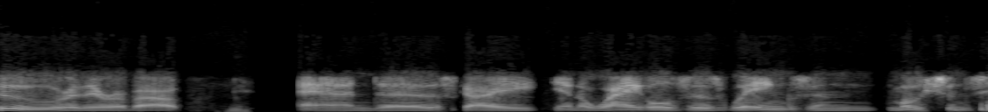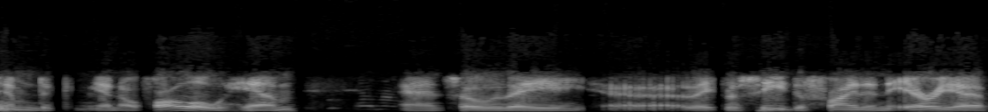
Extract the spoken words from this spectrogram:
II or thereabout. Mhm. And uh, this guy, you know, waggles his wings and motions him to, you know, follow him. And so they uh, they proceed to find an area.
